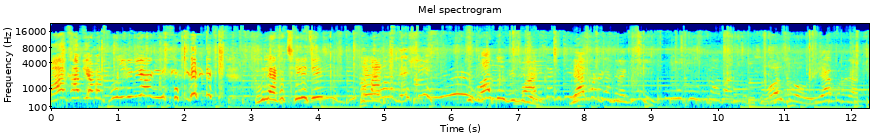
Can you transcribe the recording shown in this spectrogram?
মা খাবি আবার ফুল দিবি আগে। ফুল একটা ছিঁড়েছিস? বেশি? কত দিবি এয়ারপোর্টে গেছে নাকি? ওই তো এয়ারপোর্টে যাচ্ছি।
